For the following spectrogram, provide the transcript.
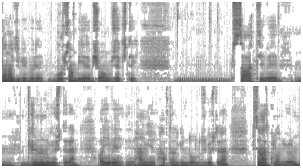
dana gibi böyle vursam bir yere bir şey olmayacak işte saati ve gününü gösteren, ayı ve hangi haftanın gününde olduğunu gösteren bir saat kullanıyorum.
